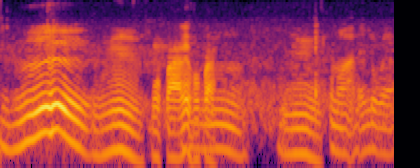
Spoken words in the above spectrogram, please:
อืมอืมหัวปลาเลยหัวปลาอืมคุณว่าได้ดูแล้ว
